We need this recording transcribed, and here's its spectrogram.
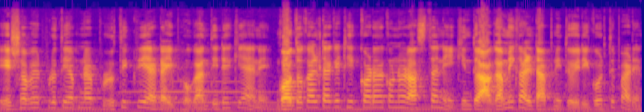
এসবের প্রতি আপনার প্রতিক্রিয়াটাই ভোগান্তি ডেকে আনে। গতকালটাকে ঠিক করার কোনো রাস্তা নেই, কিন্তু আগামীকালটা আপনি তৈরি করতে পারেন।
